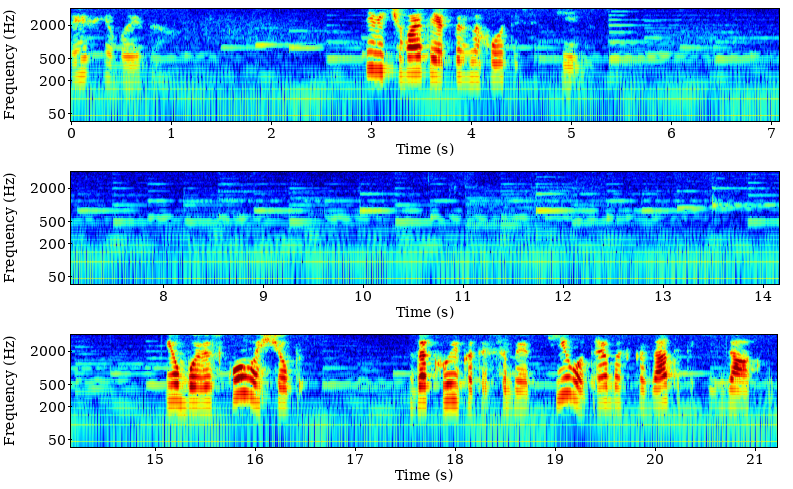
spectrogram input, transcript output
Дих і видих. І відчувайте, як ви знаходитеся в тілі. І обов'язково, щоб закликати себе в тіло, треба сказати такий заклик.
